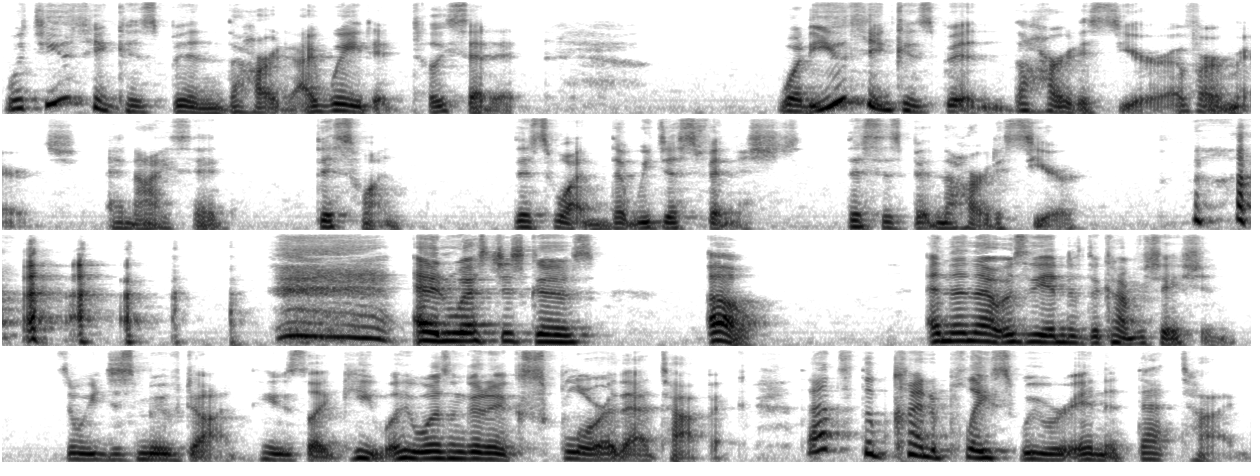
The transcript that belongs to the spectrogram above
What do you think has been the hardest? I waited till he said it. What do you think has been the hardest year of our marriage? And I said, This one this one that we just finished. This has been the hardest year. and Wes just goes, Oh. And then that was the end of the conversation. So we just moved on. He was like, he, he wasn't going to explore that topic. That's the kind of place we were in at that time.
